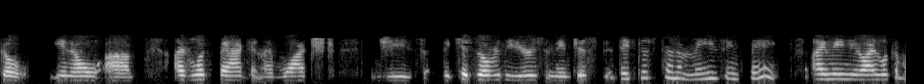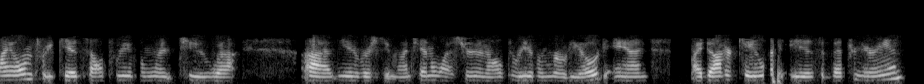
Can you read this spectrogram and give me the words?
go. You know, uh, I've looked back and I've watched, geez, the kids over the years, and they've just they've just done amazing things. I mean, you know, I look at my own three kids. All three of them went to uh, uh, the University of Montana Western, and all three of them rodeoed. And my daughter Kayla is a veterinarian.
